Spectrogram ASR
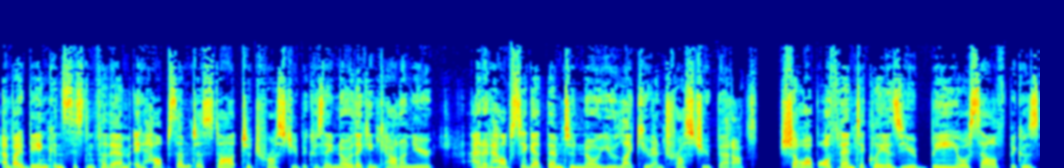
And by being consistent for them, it helps them to start to trust you because they know they can count on you and it helps to get them to know you, like you, and trust you better. Show up authentically as you. Be yourself because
